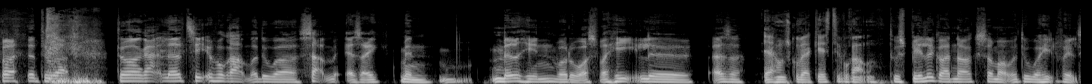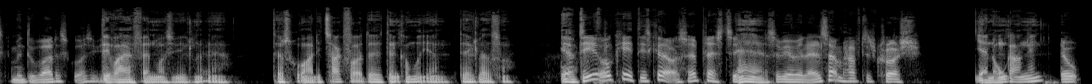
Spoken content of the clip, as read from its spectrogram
godt, at du har, du har engang lavet et tv-program, og du var sammen, med- altså ikke, men med hende, hvor du også var helt, øh, altså, ja, hun skulle være gæst i programmet. du spillede godt nok, som om, at du var helt forelsket, men du var det sgu også i Det var jeg fandme også i virkeligheden, ja. Det har du sgu ret. Tak for, at øh, den kom ud, Jan. Det er jeg glad for. Jamen, det er okay, det skal der også være plads til. Ja, ja. Altså, vi har vel alle sammen haft et crush. Ja, nogle gange, ikke? Jo.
